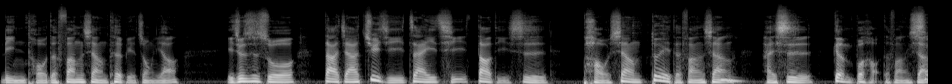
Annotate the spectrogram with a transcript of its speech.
领头的方向特别重要。也就是说，大家聚集在一起，到底是跑向对的方向，还是更不好的方向，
